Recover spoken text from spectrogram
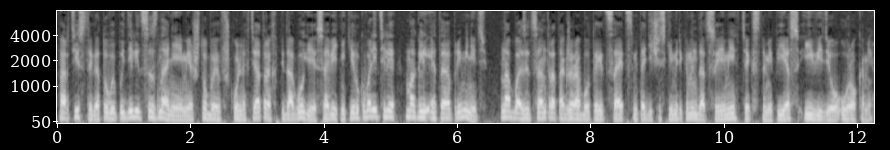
Артисты готовы поделиться знаниями, чтобы в школьных театрах педагоги, советники и руководители могли это применить. На базе центра также работает сайт с методическими рекомендациями, текстами пьес и видеоуроками.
